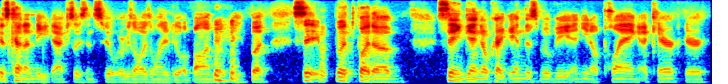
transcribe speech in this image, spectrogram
it's kind of neat actually since Spielberg's always wanted to do a Bond movie, but see, but but uh, seeing Daniel Craig in this movie and you know playing a character,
